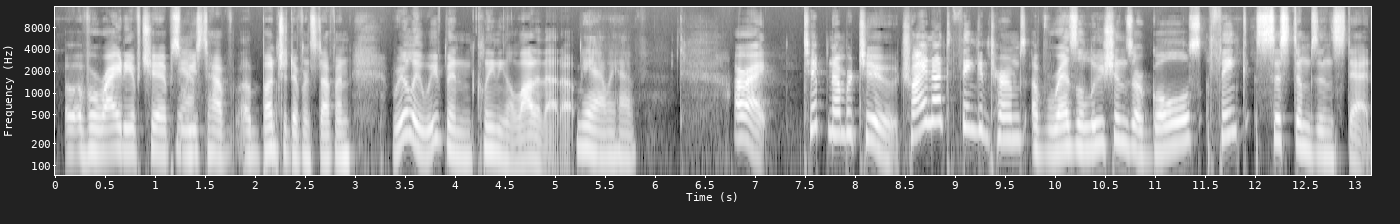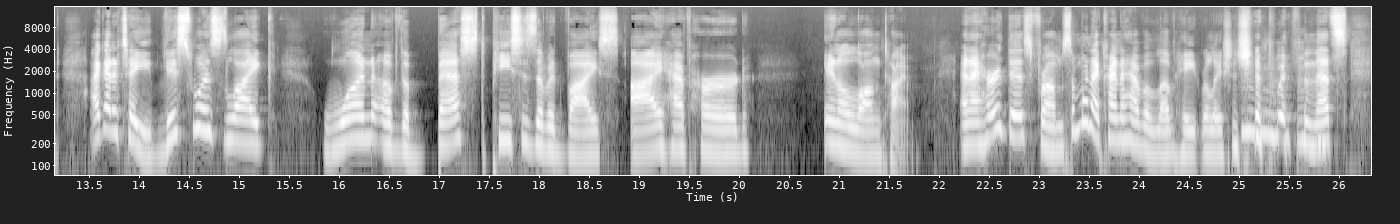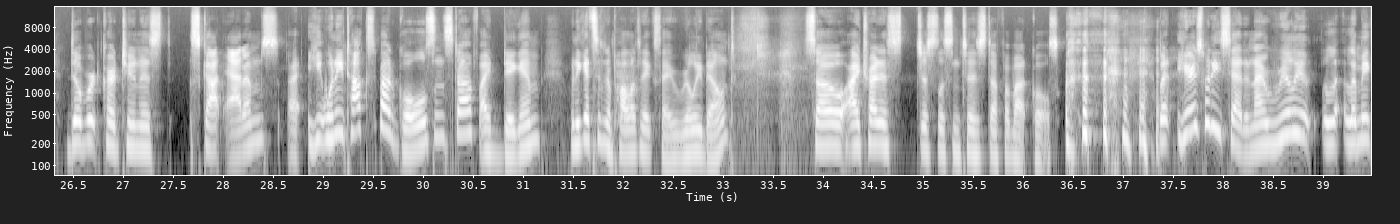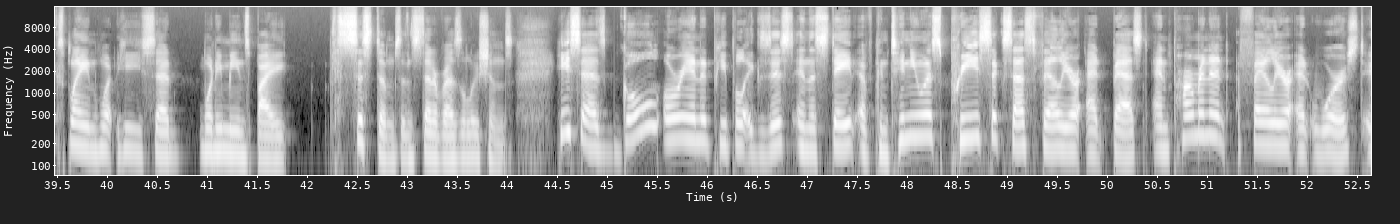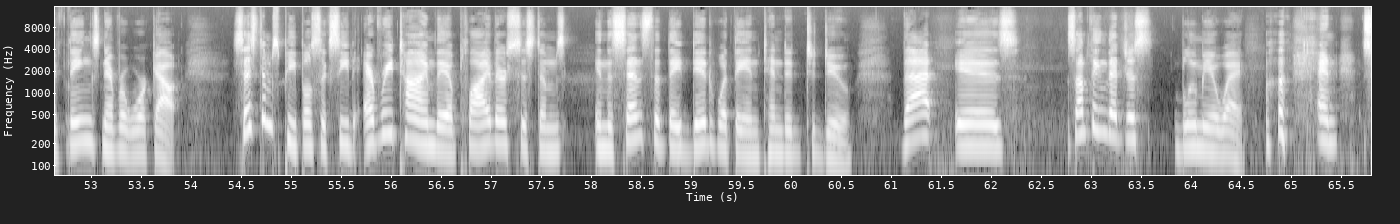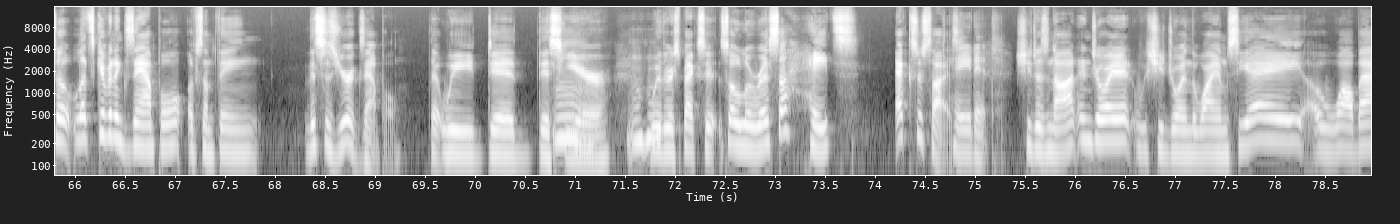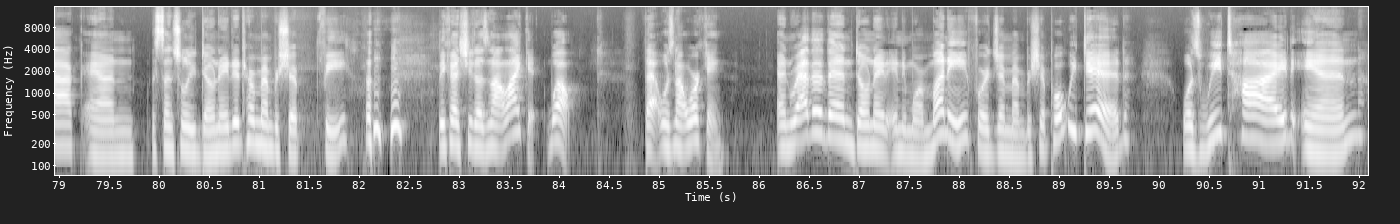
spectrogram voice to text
a variety of chips. We Mm-hmm. Used to have a bunch of different stuff. And really, we've been cleaning a lot of that up. Yeah, we have. All right. Tip number two try not to think in terms of resolutions or goals, think systems instead. I got to tell you, this was like one of the best pieces of advice I have heard in a long time. And I heard this from someone I kind of have a love hate relationship with, and mm-hmm, mm-hmm. that's Dilbert cartoonist Scott Adams. Uh, he, when he talks about goals and stuff, I dig him. When he gets into politics, I really don't. So I try to s- just listen to his stuff about goals. but here's what he said, and I really l- let me explain what he said, what he means by systems instead of resolutions. He says goal oriented people exist in a state of continuous pre success failure at best and permanent failure at worst if things never work out. Systems people succeed every time they apply their systems in the sense that they did what they intended to do. That is something that just blew me away. and so let's give an example of something. This is your example that we did this mm-hmm. year mm-hmm. with respect to. So Larissa hates exercise. Hate it. She does not enjoy it. She joined the YMCA a while back and essentially donated her membership fee because she does not like it. Well, that was not working. And rather than donate any more money for a gym membership, what we did was we tied in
